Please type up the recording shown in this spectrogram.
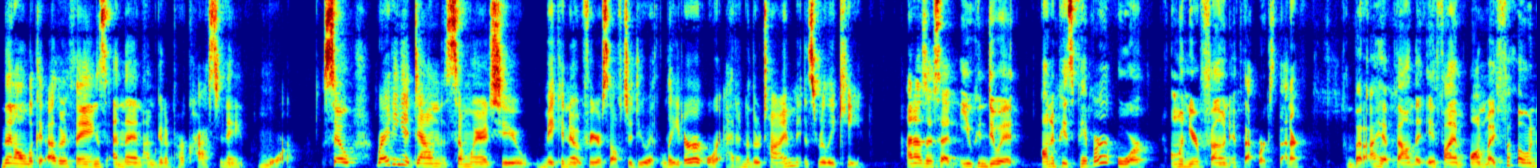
then I'll look at other things and then I'm going to procrastinate more. So, writing it down somewhere to make a note for yourself to do it later or at another time is really key. And as I said, you can do it on a piece of paper or on your phone if that works better. But I have found that if I'm on my phone,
